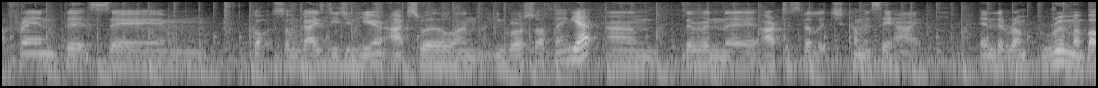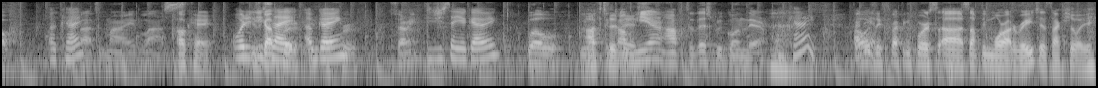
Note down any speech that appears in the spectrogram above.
a friend that's um, got some guys DJing here, Axwell and Ingrosso, I think. Yep. And they're in the artist village. Come and say hi. In the room, room above. Okay. That's my last. Okay. What did He's you got say? proof, I'm he's got going? proof. Sorry. Did you say you're going? Well, we have After to come this. here. After this, we're going there. Okay. I was brilliant. expecting for uh, something more outrageous, actually.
